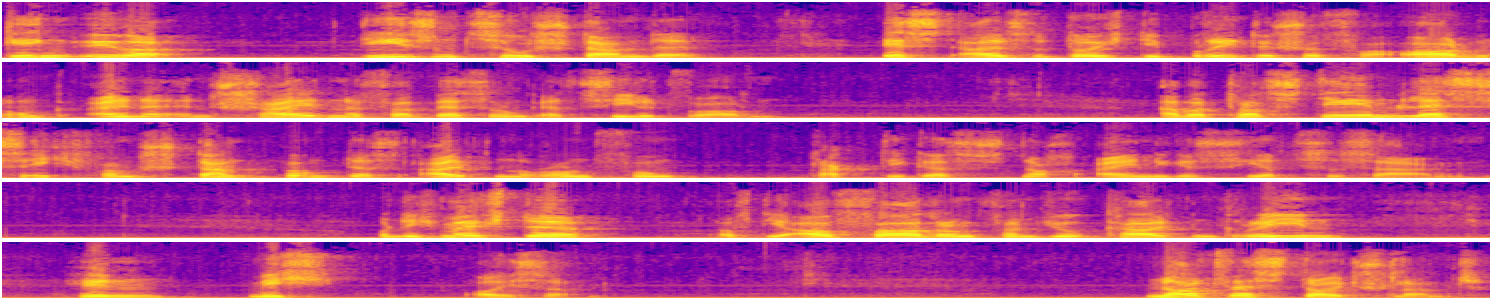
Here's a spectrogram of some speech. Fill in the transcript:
Gegenüber diesem Zustande ist also durch die britische Verordnung eine entscheidende Verbesserung erzielt worden. Aber trotzdem lässt sich vom Standpunkt des alten Rundfunkpraktikers noch einiges hierzu sagen. Und ich möchte auf die Aufforderung von Hugh Carlton Green hin mich äußern. Nordwestdeutschland,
